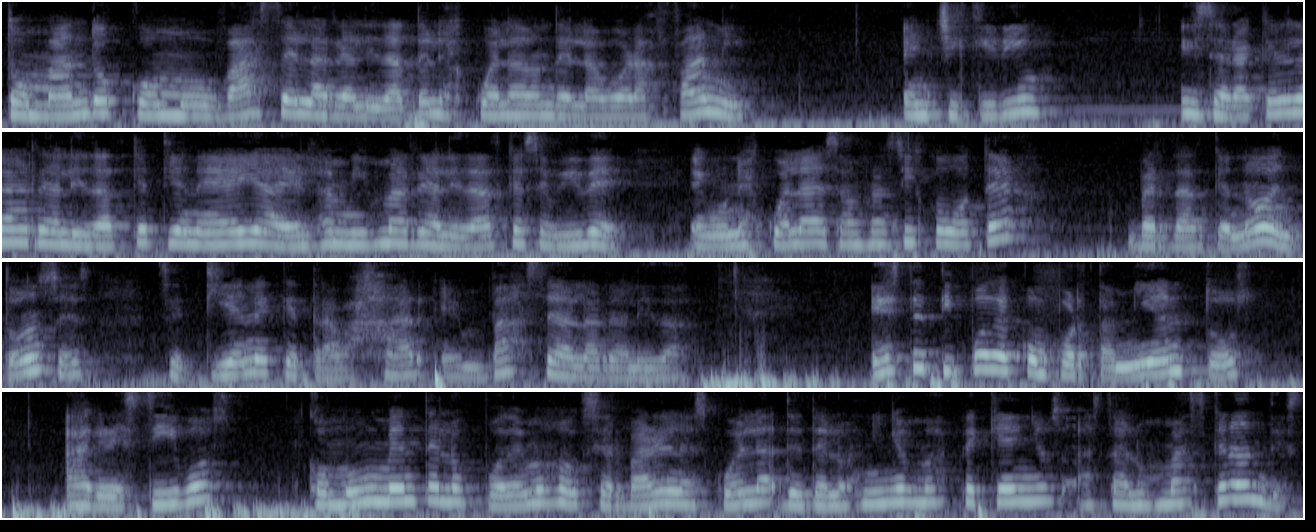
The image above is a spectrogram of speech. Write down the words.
tomando como base la realidad de la escuela donde labora Fanny, en Chiquirín. ¿Y será que la realidad que tiene ella es la misma realidad que se vive en una escuela de San Francisco Botera? ¿Verdad que no? Entonces, se tiene que trabajar en base a la realidad. Este tipo de comportamientos agresivos comúnmente los podemos observar en la escuela desde los niños más pequeños hasta los más grandes.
